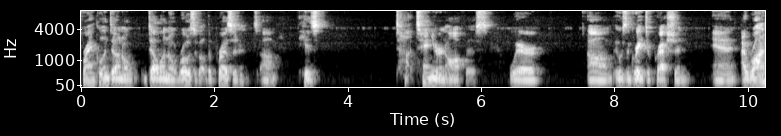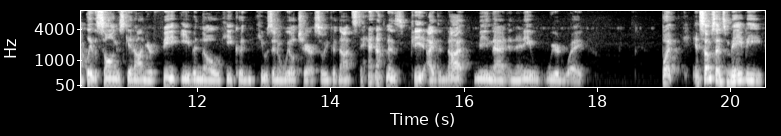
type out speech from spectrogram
Franklin Delano, Delano Roosevelt, the president, um, his t- tenure in office, where um, it was the Great Depression, and ironically, the song is "Get on Your Feet," even though he could he was in a wheelchair, so he could not stand on his feet. I did not mean that in any weird way, but in some sense, maybe,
